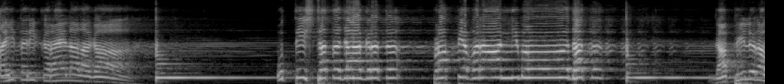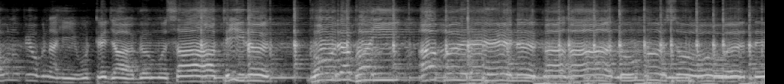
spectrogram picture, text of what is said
काहीतरी करायला लागा. उत्तिष्ठत जाग्रत प्राप्य भरा निबोधत. गाफील राहून उपयोग नाही उठ जाग मुसाफिर घोर भई अबरेन कहा तुम सोवते.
